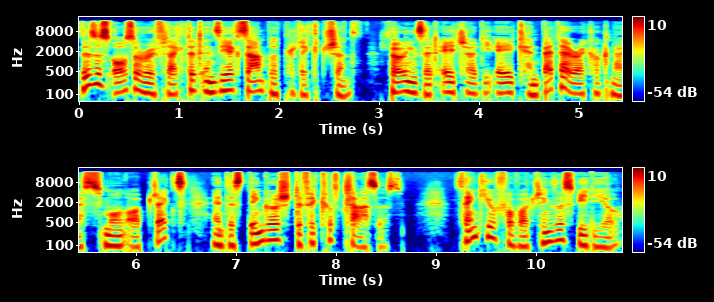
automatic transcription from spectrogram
This is also reflected in the example predictions, showing that HRDA can better recognize small objects and distinguish difficult classes. Thank you for watching this video.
